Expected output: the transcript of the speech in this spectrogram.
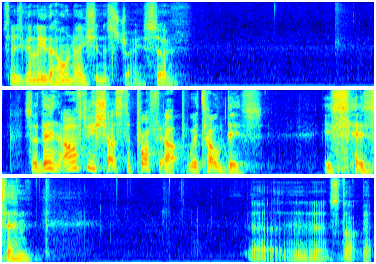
So he's going to lead the whole nation astray. So, so then, after he shuts the prophet up, we're told this. He says, um, uh, stop it.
